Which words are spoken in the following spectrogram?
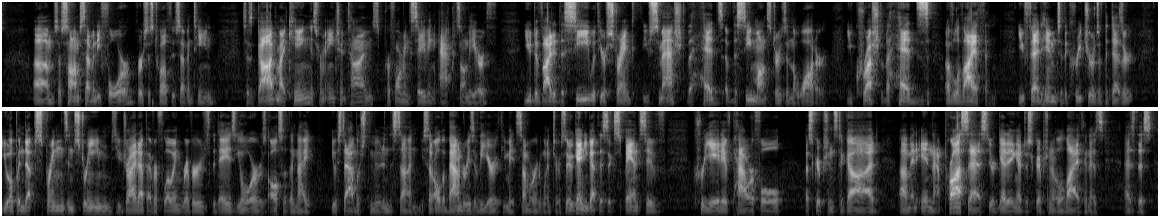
Um, so Psalm 74, verses 12 through 17 says, God, my king, is from ancient times, performing saving acts on the earth. You divided the sea with your strength. You smashed the heads of the sea monsters in the water. You crushed the heads of Leviathan. You fed him to the creatures of the desert. You opened up springs and streams. You dried up ever flowing rivers. The day is yours, also the night. You established the moon and the sun. You set all the boundaries of the earth. You made summer and winter. So again, you got this expansive, creative, powerful ascriptions to God. Um, and in that process, you're getting a description of Leviathan as as this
